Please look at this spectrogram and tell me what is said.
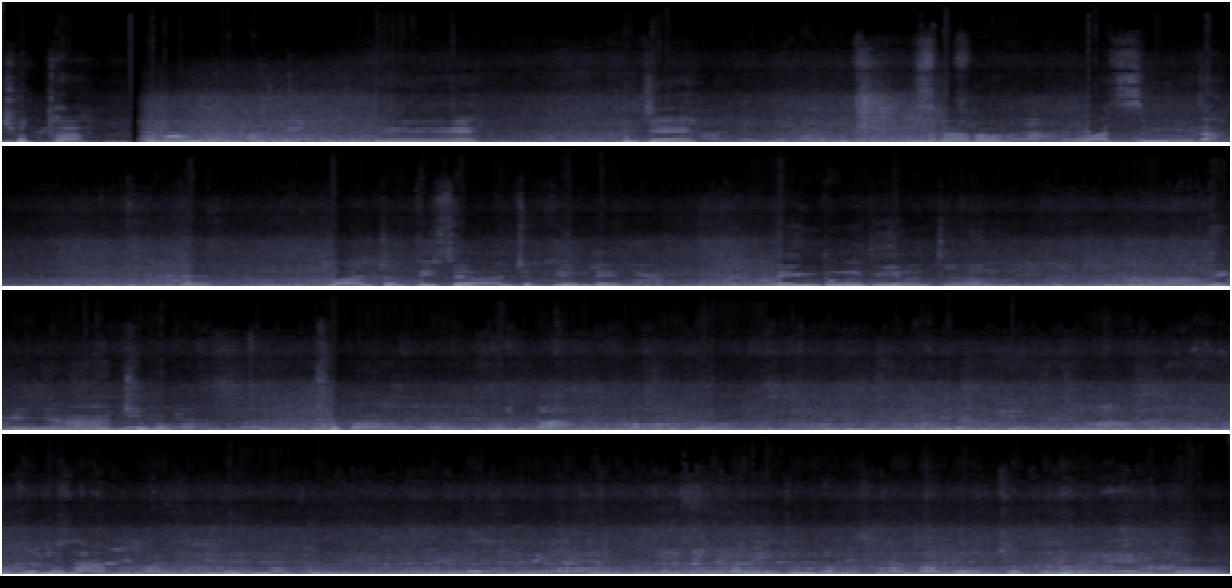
좋다. 네. 이제 사러 왔습니다. 네. 뭐 안쪽도 있어요. 안쪽도 있는데 냉동이 되게 많더라. 되게 그냥 아 초밥 초밥. 초밥. 어. 그래도 사람이 많이 왔네. 아니, 이 정도면 사람 많이 와. 저 보거래. 어.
